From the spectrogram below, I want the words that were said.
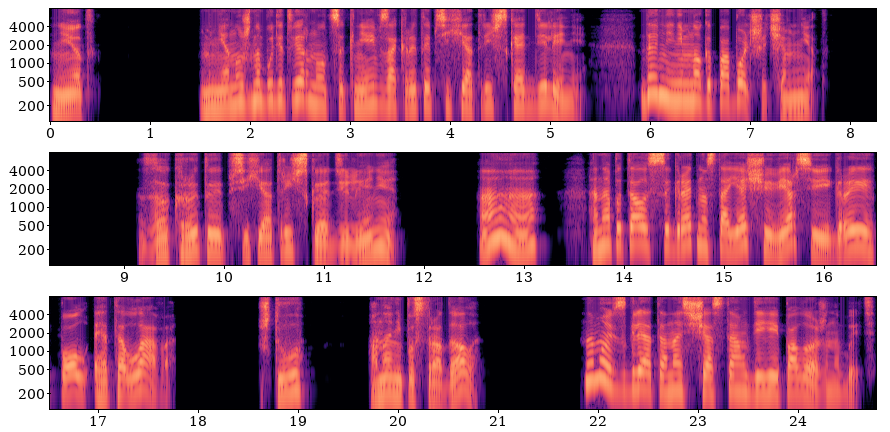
«Нет». «Мне нужно будет вернуться к ней в закрытое психиатрическое отделение. Дай мне немного побольше, чем нет». «Закрытое психиатрическое отделение?» «Ага. Она пыталась сыграть настоящую версию игры «Пол — это лава». «Что? Она не пострадала?» На мой взгляд, она сейчас там, где ей положено быть.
